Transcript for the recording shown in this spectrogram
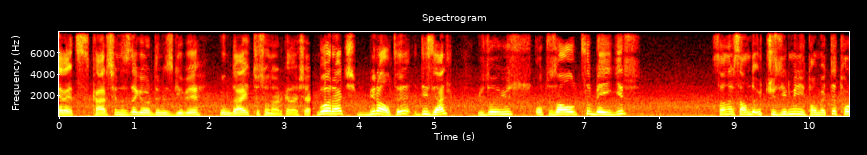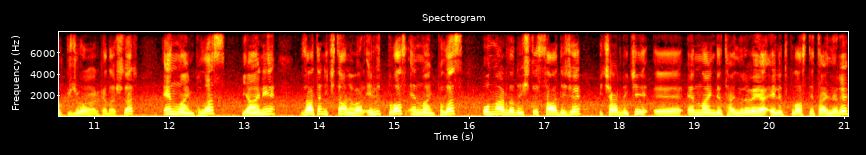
Evet, karşınızda gördüğünüz gibi Hyundai Tucson arkadaşlar. Bu araç 1.6 dizel, 136 beygir, sanırsam da 320 Nm tork gücü var arkadaşlar. N-Line Plus yani zaten iki tane var. Elite Plus, N-Line Plus. Onlarda da işte sadece içerideki e, N-Line detayları veya Elite Plus detayları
